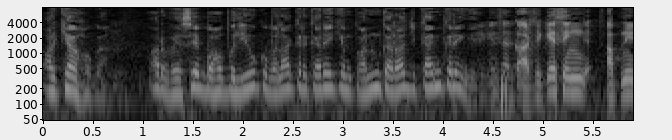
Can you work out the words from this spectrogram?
और क्या होगा। और वैसे बाहुबलियों को बनाकर कह रहे हैं कि हम कानून का राज्य कायम करेंगे। लेकिन सर कार्तिकेय सिंह अपनी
